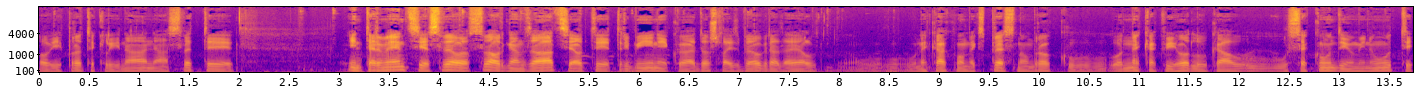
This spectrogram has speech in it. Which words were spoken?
ovih proteklih dana, sve te intervencije, sve, sva organizacija od te tribine koja je došla iz Beograda jel, u, u nekakvom ekspresnom roku, od nekakvih odluka u, u sekundi, u minuti,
